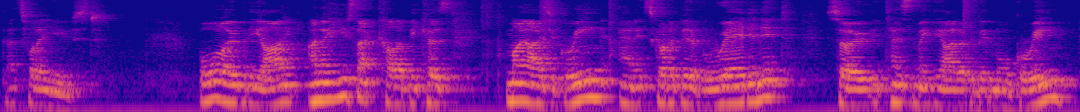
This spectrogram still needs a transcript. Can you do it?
That's what I used. All over the eye, and I use that color because my eyes are green and it's got a bit of red in it, so it tends to make the eye look a bit more green.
